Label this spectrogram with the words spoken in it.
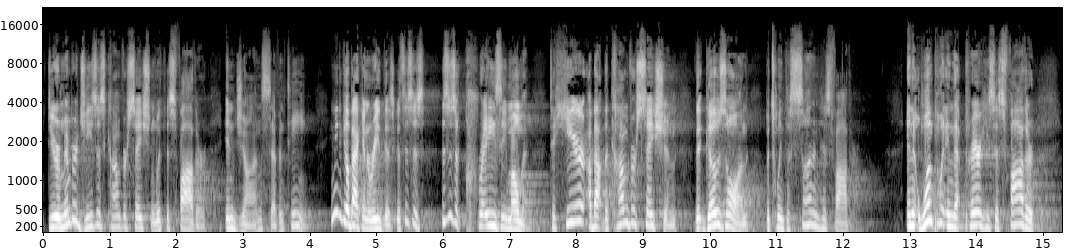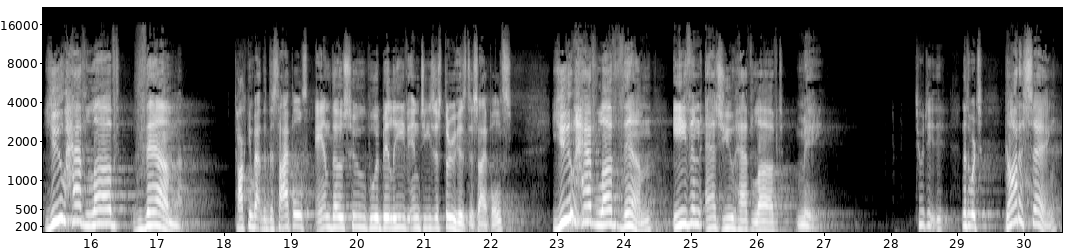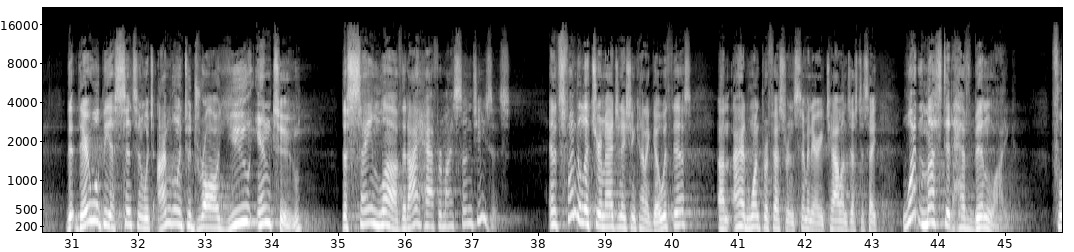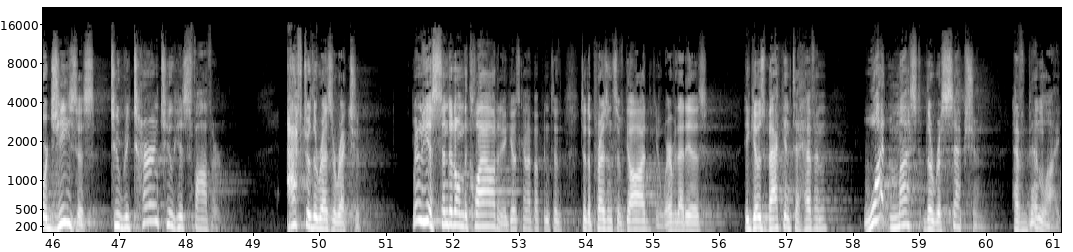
Do you remember Jesus' conversation with his father in John 17? You need to go back and read this because this is, this is a crazy moment to hear about the conversation that goes on between the son and his father. And at one point in that prayer, he says, Father, you have loved them. Talking about the disciples and those who would believe in Jesus through his disciples. You have loved them even as you have loved me. In other words, God is saying that there will be a sense in which I'm going to draw you into the same love that I have for my son Jesus. And it's fun to let your imagination kind of go with this. Um, I had one professor in seminary challenge us to say, What must it have been like for Jesus to return to his Father after the resurrection. Remember, he ascended on the cloud and he goes kind of up into to the presence of God, you know, wherever that is. He goes back into heaven. What must the reception have been like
